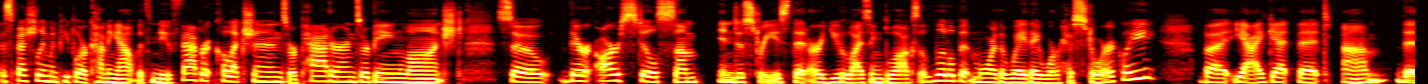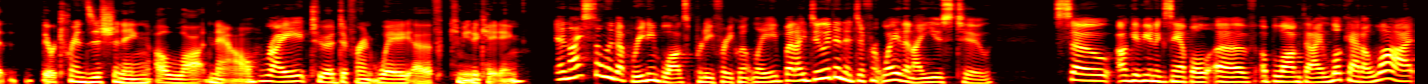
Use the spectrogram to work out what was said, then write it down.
especially when people are coming out with new fabric collections or patterns are being launched. So, there are still some industries that are utilizing blogs a little bit more the way they were historically. But yeah, I get that um, that they're transitioning a lot now right. to a different way of communicating. And I still end up reading blogs pretty frequently, but I do it in a different way than I used to. So I'll give you an example of a blog that I look at a lot,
